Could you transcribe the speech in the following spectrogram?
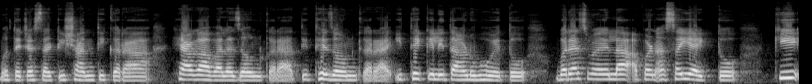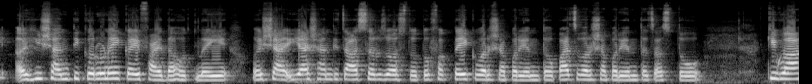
मग त्याच्यासाठी शांती करा ह्या गावाला जाऊन करा तिथे जाऊन करा इथे केली तर अनुभव येतो. बऱ्याच वेळेला आपण असंही ऐकतो की ही शांती करूनही काही फायदा होत नाही. शा या शांतीचा असर जो असतो तो फक्त एक वर्षापर्यंत पाच वर्षापर्यंतच असतो. किंवा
